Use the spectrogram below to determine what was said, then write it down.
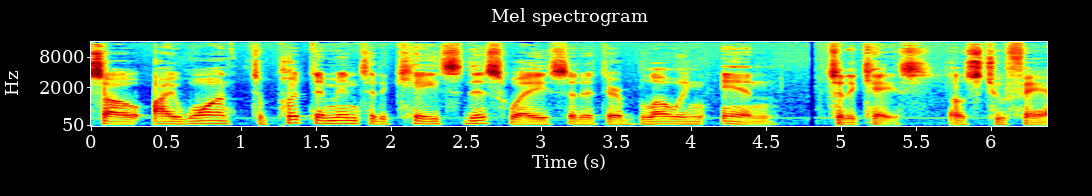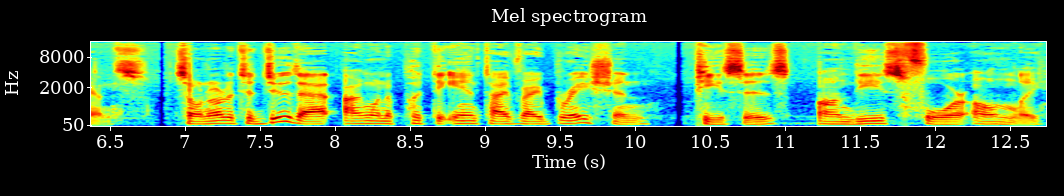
So I want to put them into the case this way so that they're blowing in to the case, those two fans. So in order to do that, I want to put the anti-vibration pieces on these four only.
